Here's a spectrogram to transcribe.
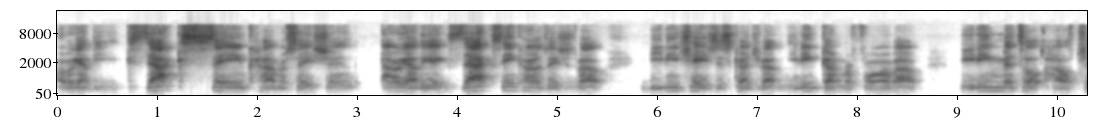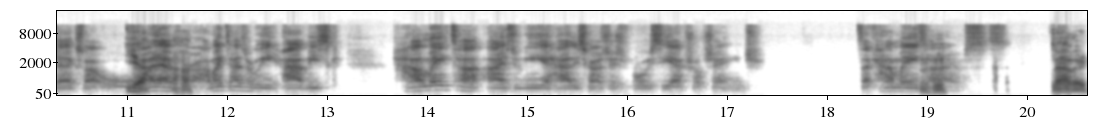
are we gonna have the exact same conversation? Are we gonna have the exact same conversations about needing to change this country, about needing gun reform, about needing mental health checks, about Yeah, whatever? uh-huh. How many times are we have these? How many times do we need to have these conversations before we see actual change? It's like how many Mhm. times? no, there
